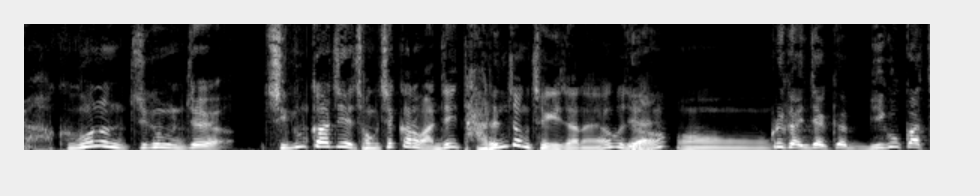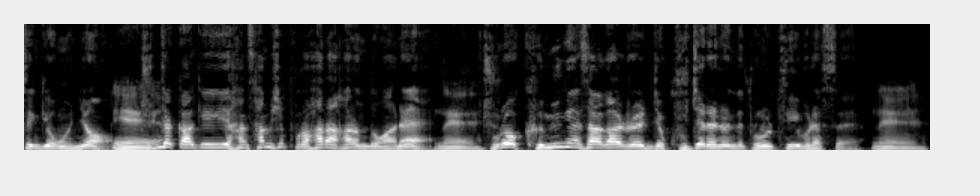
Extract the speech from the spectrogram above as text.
야, 그거는 지금 이제 지금까지의 정책과는 완전히 다른 정책이잖아요. 그죠? 예. 어. 그러니까 이제 그 미국 같은 경우는요. 예. 주택 가격이 한 30% 하락하는 동안에 네. 주로 금융회사를 이제 구제를 했는데 돈을 투입을 했어요. 네.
